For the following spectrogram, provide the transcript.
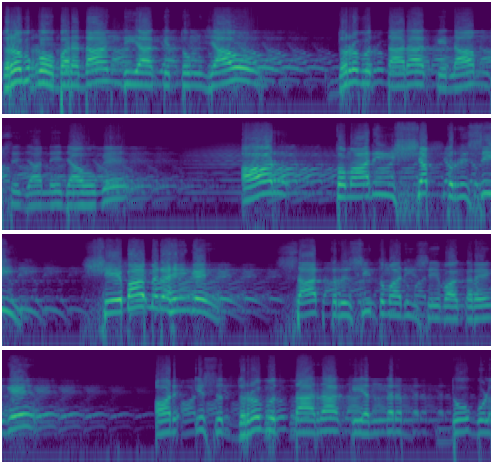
ध्रुव को वरदान दिया कि तुम जाओ, ध्रुव तारा के नाम से जाने जाओगे। और तुम्हारी शब्द ऋषि सेवा में रहेंगे, सात ऋषि तुम्हारी सेवा करेंगे और इस ध्रुव तारा के अंदर दो गुण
